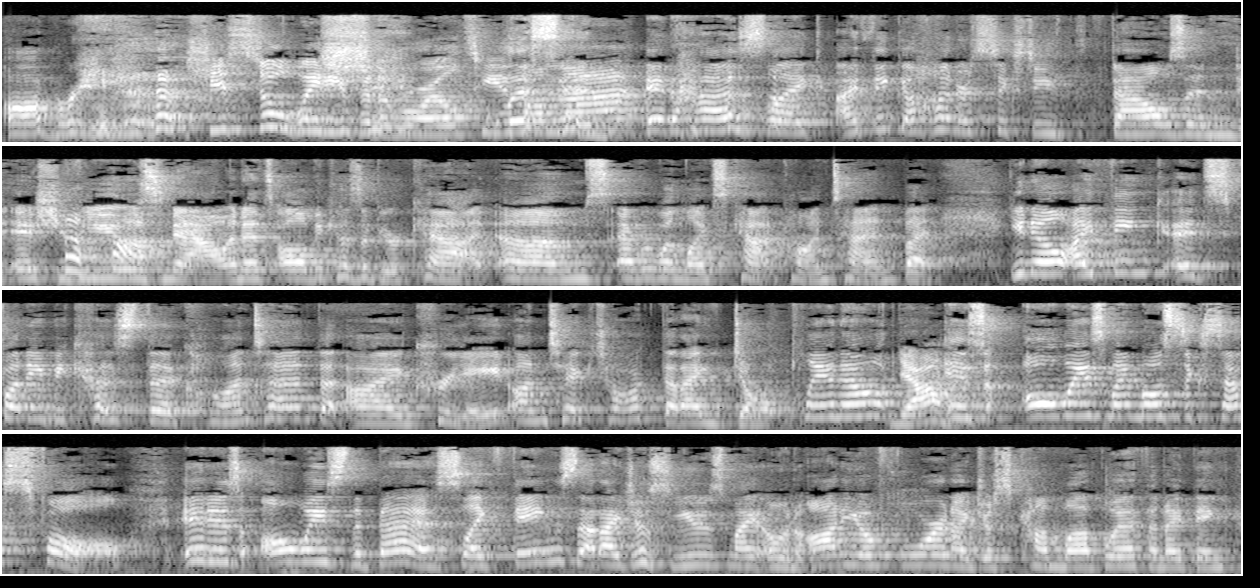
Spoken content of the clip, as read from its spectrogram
Aubrey. She's still waiting for the royalties Listen, on that. it has like I think 160,000 ish views now, and it's all because of your cat. Um, everyone likes cat content, but you know I think it's funny because the content that I create on TikTok that I don't plan out Yeah. is always my most successful. It is always the best. Like things that I just use my own audio for, and I just come up with, and I think,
